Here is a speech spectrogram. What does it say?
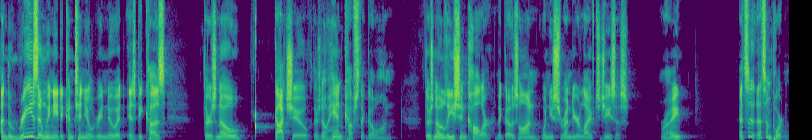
And the reason we need to continually renew it is because there's no got you, there's no handcuffs that go on. There's no leash and collar that goes on when you surrender your life to Jesus, right? That's, a, that's important.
